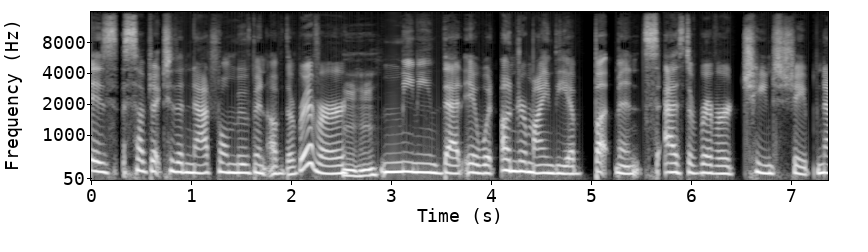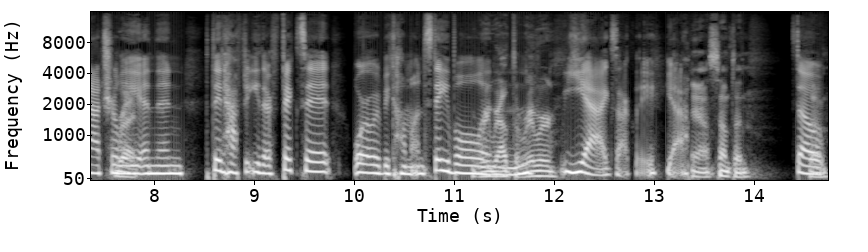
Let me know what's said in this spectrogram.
is subject to the natural movement of the river, hmm meaning that it would undermine the abutments as the river changed shape naturally Right. and then they'd have to either fix it or it would become unstable Reroute the river. Yeah, exactly. Yeah. Yeah, something. So So-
